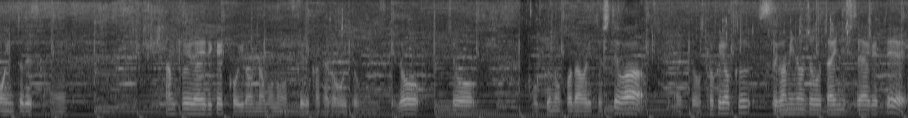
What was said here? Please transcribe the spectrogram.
ポイントですかね。シャンプー台で結構いろんなものをつける方が多いと思うんですけど一応僕のこだわりとしては、えっと、極力すがみの状態にしてあげて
